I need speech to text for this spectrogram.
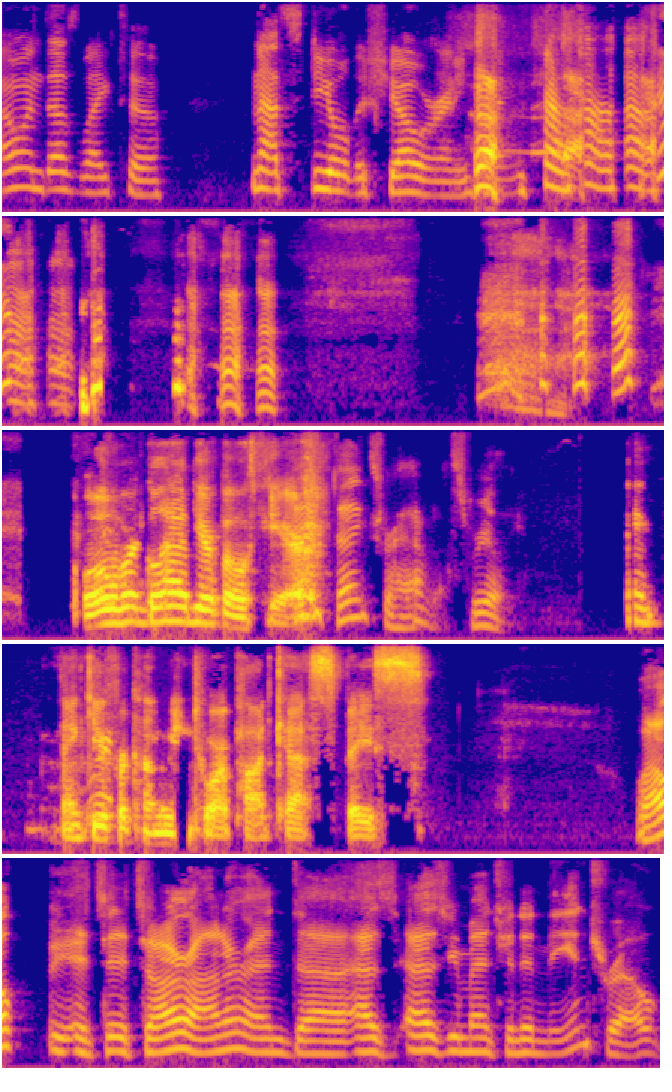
Owen does like to not steal the show or anything. Well, we're glad you're both here. Thanks for having us. Really. Thank thank you for coming into our podcast space. Well, it's it's our honor, and uh, as as you mentioned in the intro,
